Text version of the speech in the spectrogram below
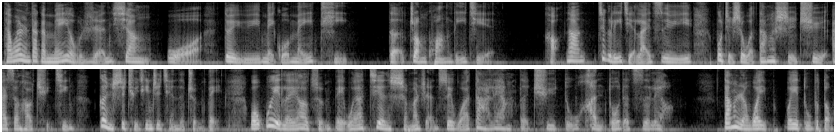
台湾人大概没有人像我对于美国媒体的状况理解好。那这个理解来自于不只是我当时去艾森豪取经，更是取经之前的准备。我为了要准备我要见什么人，所以我要大量的去读很多的资料。当然，我也我也读不懂。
